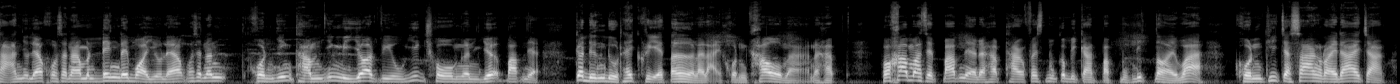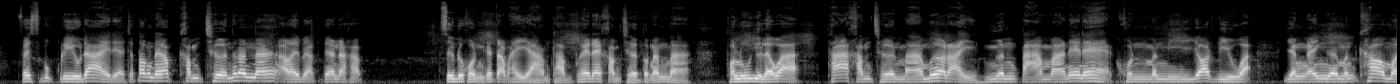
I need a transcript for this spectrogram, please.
ศาลอยู่แล้วโฆษณามันเด้งได้บ่อยอยู่แล้ว เพราะฉะนั้นคนยิ่งทำยิ่งมียอดวิว ยิ่งโชว์เงินเยอะปั๊บเนี่ยก็ดึงดูดให้ครีเอเตอร์หลาย ๆ คนเข้ามานะครับพอเข้ามาเสร็จปั๊บเนี่ยนะครับทาง Facebook ก็มีการปรับปรุงนิดหน่อยว่า คนที่จะสร้างรายได้จาก Facebook Reel ได้เนี่ยจะต้องได้รับคำเชิญเท่านั้นนะอะไรแบบเนี้ยนะครับซึ่งทุกคนก็จะพยายามทำเพื่อให้ได้คำเชิญตรงนั้นมา เพราะรู้อยู่แล้วว่าถ้าคำเชิญมาเมื่อไหร่ เงินตามมาแน่ ๆ คนมันมียอดวิวอะ ยังไงเงินมันเข้ามา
